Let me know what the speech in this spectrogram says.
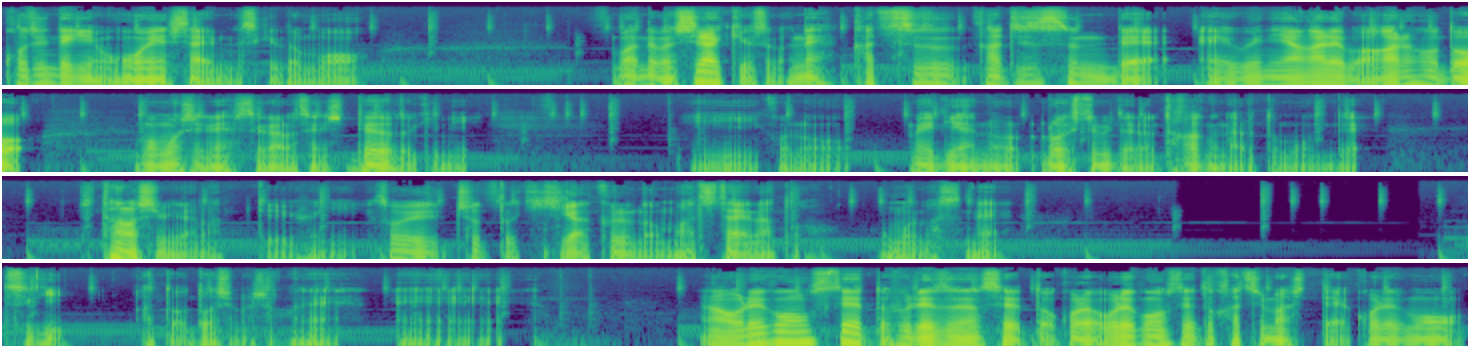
個人的にも応援したいんですけども、まあでもシラキュースがね、勝ち勝ち進んで、えー、上に上がれば上がるほど、ま、もしね、菅野選手出た時に、このメディアの露出みたいなの高くなると思うんで、楽しみだなっていうふうに、そういうちょっと機会が来るのを待ちたいなと思いますね。次、あとどうしましょうかね。えー、あオレゴンステート、フレズノステート、これオレゴンステート勝ちまして、これも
